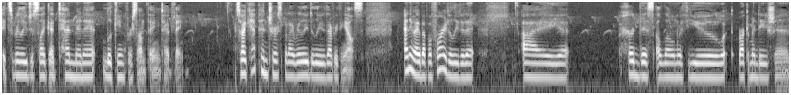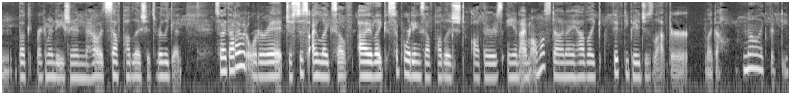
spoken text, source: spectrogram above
It's really just like a 10 minute looking for something type thing. So I kept Pinterest, but I really deleted everything else. Anyway, but before I deleted it, I heard this Alone with You recommendation, book recommendation, how it's self-published. It's really good. So I thought I would order it just as I like self I like supporting self-published authors and I'm almost done. I have like 50 pages left or like a no, like 50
